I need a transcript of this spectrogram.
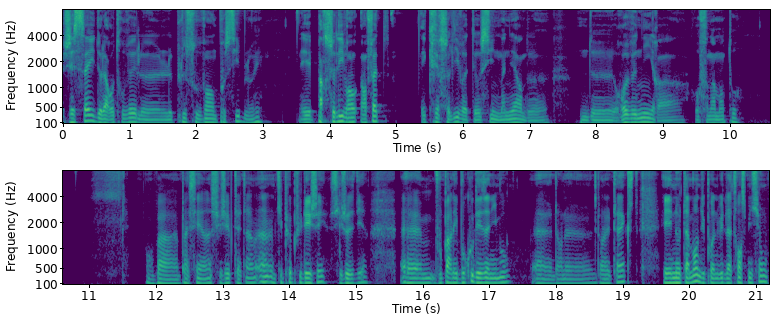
J'essaye de la retrouver le, plus souvent possible. Et par ce livre, en, fait, écrire ce livre était aussi une manière de revenir aux fondamentaux. On va passer à un sujet peut-être un, petit peu plus léger, si j'ose dire. Euh, vous parlez beaucoup des animaux euh, dans, le, dans le texte, et notamment du point de vue de la transmission,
